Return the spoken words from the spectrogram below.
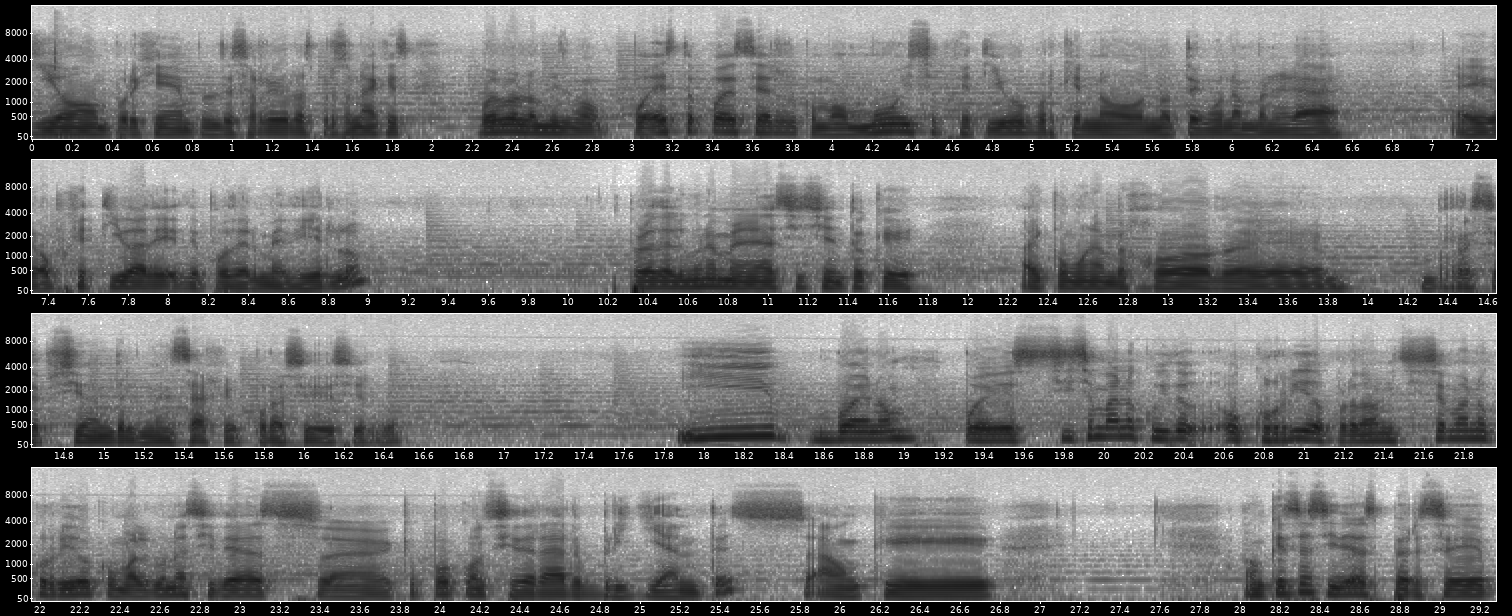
guion, por ejemplo, el desarrollo de los personajes. Vuelvo a lo mismo, esto puede ser como muy subjetivo porque no, tengo una manera eh, objetiva de, poder medirlo. Pero de alguna manera sí siento que hay como una mejor eh, recepción del mensaje, por así decirlo. Y bueno, pues sí se me han ocurrido, perdón, sí se me han ocurrido como algunas ideas eh, que puedo considerar brillantes, aunque, aunque esas ideas per se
